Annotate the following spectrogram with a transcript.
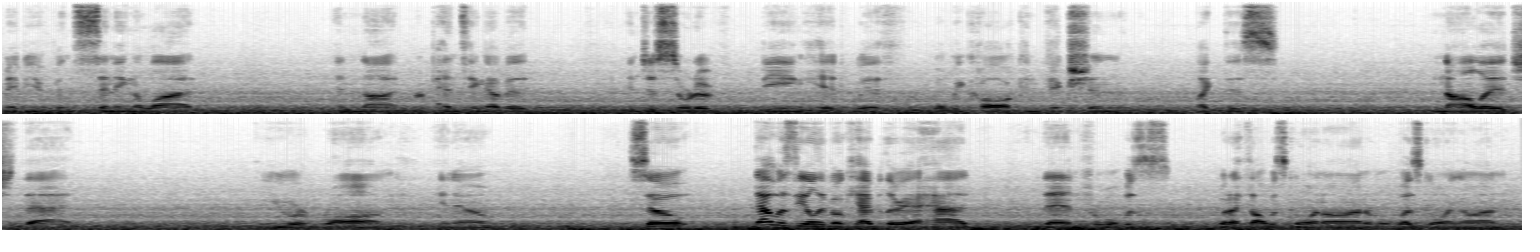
Maybe you've been sinning a lot and not repenting of it, and just sort of being hit with what we call conviction, like this knowledge that you are wrong, you know? So that was the only vocabulary I had then for what was what I thought was going on or what was going on.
